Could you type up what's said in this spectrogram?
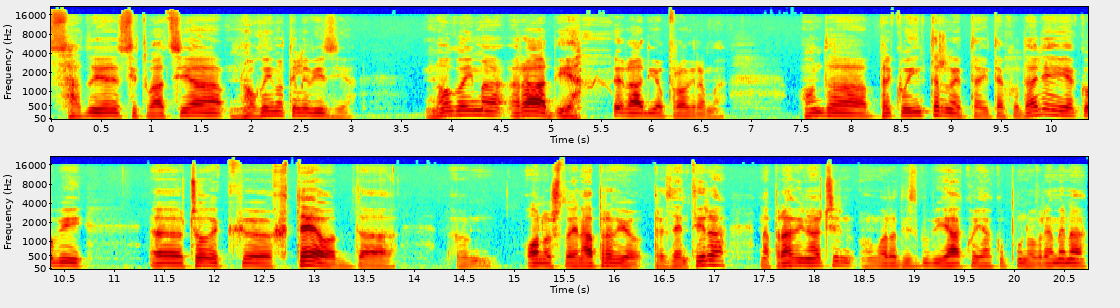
sad je situacija, mnogo ima televizija, mnogo ima radija, radio programa, onda preko interneta i tako dalje. I ako bi e, čovjek e, hteo da e, ono što je napravio prezentira na pravi način, on mora da izgubi jako, jako puno vremena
